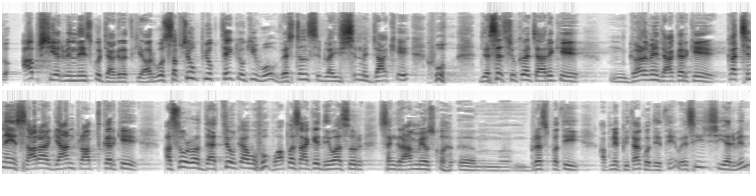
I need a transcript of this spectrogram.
तो अब शेयरविंद ने इसको जागृत किया और वो सबसे उपयुक्त थे क्योंकि वो वेस्टर्न सिविलाइजेशन में जाके वो जैसे शुक्राचार्य के गढ़ में जाकर के, कच्छ ने सारा ज्ञान प्राप्त करके, असुर और दैत्यों का वो वापस आके देवासुर संग्राम में उसको बृहस्पति अपने पिता को देते हैं। वैसे ही श्री अरविंद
